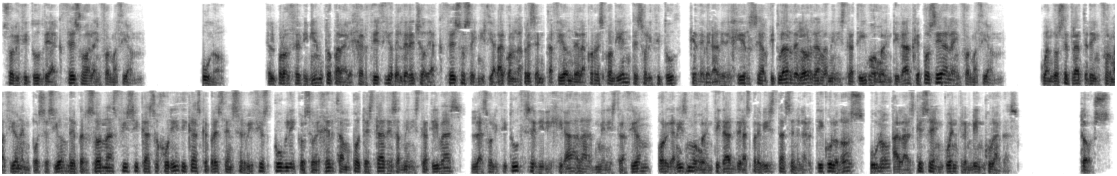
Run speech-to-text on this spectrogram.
Solicitud de acceso a la información. 1. El procedimiento para el ejercicio del derecho de acceso se iniciará con la presentación de la correspondiente solicitud, que deberá dirigirse al titular del órgano administrativo o entidad que posea la información. Cuando se trate de información en posesión de personas físicas o jurídicas que presten servicios públicos o ejerzan potestades administrativas, la solicitud se dirigirá a la administración, organismo o entidad de las previstas en el artículo 2, 1 a las que se encuentren vinculadas. 2.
